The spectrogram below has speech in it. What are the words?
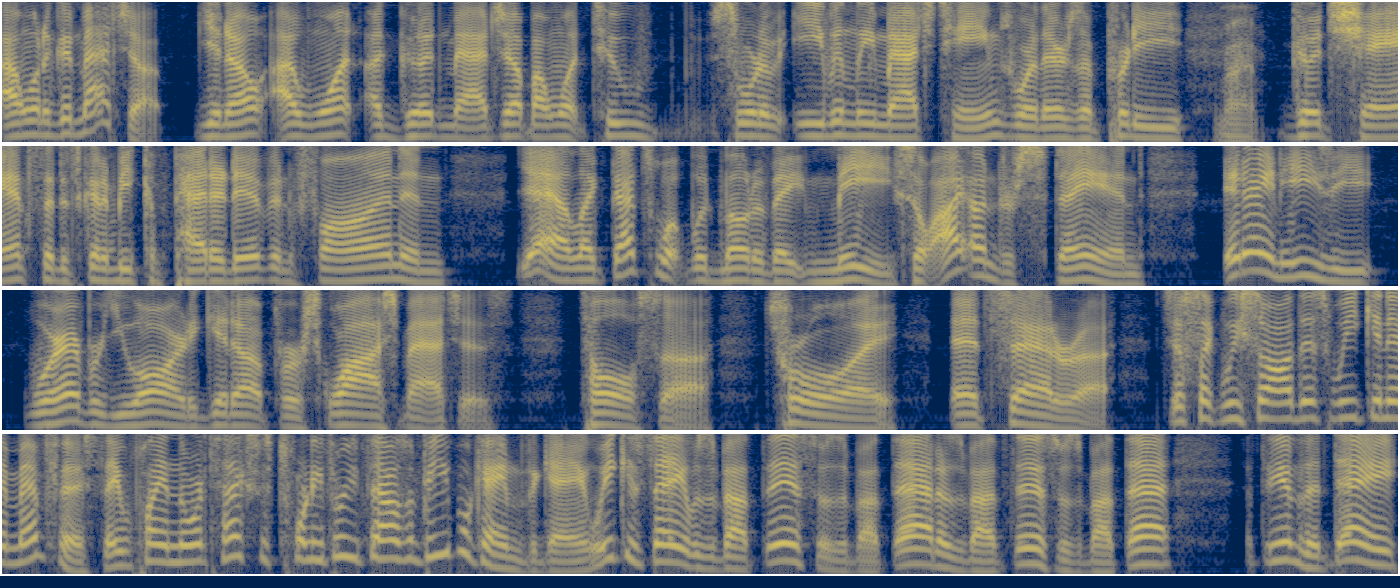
I want a good matchup. You know, I want a good matchup. I want two sort of evenly matched teams where there's a pretty Right. good chance that it's going to be competitive and fun and yeah, like that's what would motivate me. So I understand it ain't easy wherever you are to get up for squash matches. Tulsa, Troy, etc. Just like we saw this weekend in Memphis. They were playing North Texas. 23,000 people came to the game. We can say it was about this, it was about that, it was about this, it was about that. At the end of the day,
